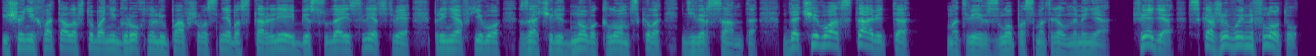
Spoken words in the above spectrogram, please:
Еще не хватало, чтобы они грохнули упавшего с неба старлея без суда и следствия, приняв его за очередного клонского диверсанта. «Да чего отставить-то?» Матвеев зло посмотрел на меня. «Федя, скажи военфлоту,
